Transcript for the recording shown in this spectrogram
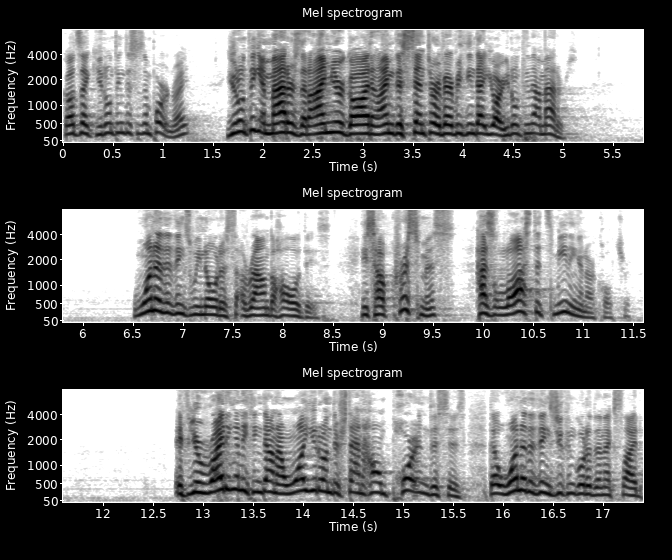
God's like, You don't think this is important, right? You don't think it matters that I'm your God and I'm the center of everything that you are. You don't think that matters. One of the things we notice around the holidays is how Christmas has lost its meaning in our culture. If you're writing anything down, I want you to understand how important this is. That one of the things, you can go to the next slide.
